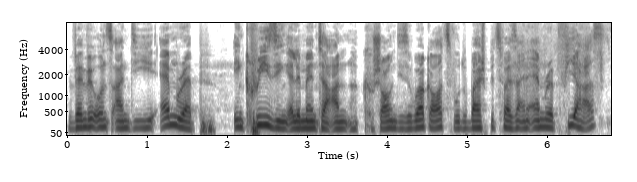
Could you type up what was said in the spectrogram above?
wenn wir uns an die M-Rap Increasing Elemente anschauen, diese Workouts, wo du beispielsweise eine M-Rap 4 hast,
